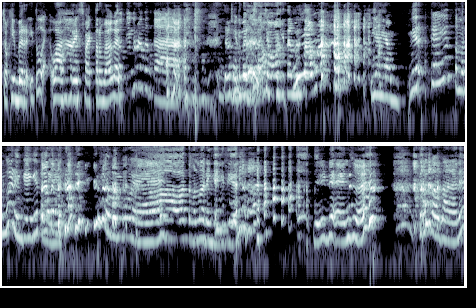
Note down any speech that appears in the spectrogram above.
cokiber itu wah risk factor banget. Coki berapa tuh kak? cokiber cowok kita bersama. Iya ya, Mir, kayaknya temen gue ada yang kayak gitu nih. temen gue. oh temen lo ada yang kayak gitu ya? Jadi dia anxious. Terus pasangannya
